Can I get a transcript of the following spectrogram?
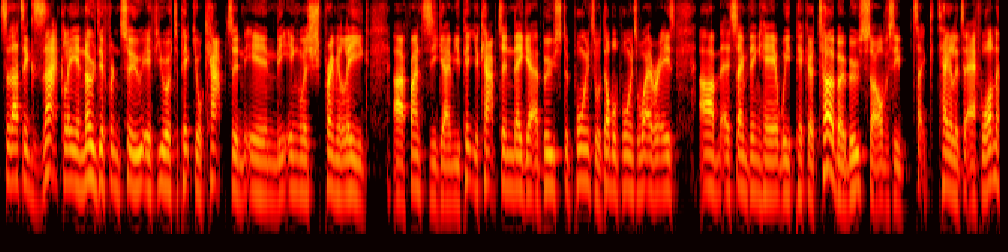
So that's exactly and no different to if you were to pick your captain in the English Premier League uh, fantasy game. You pick your captain, they get a boost of points or double points or whatever it is. Um, same thing here. We pick a turbo boost, so obviously tailored to F1,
